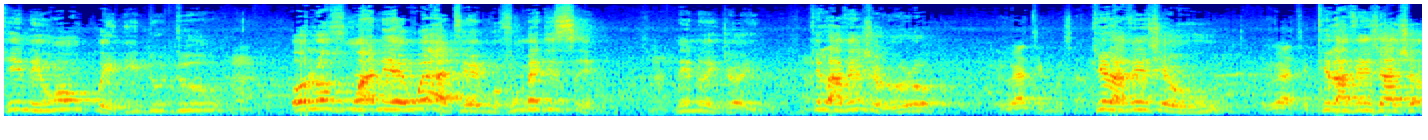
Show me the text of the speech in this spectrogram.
Kí ni wọ́n pè ní dúdú? Ó ló fún wa ní ewé àti egbò fún medicine nínú ìjọ yìí. Kí la fi ń ṣòróró? Kí la fi ń ṣe òwú? Kí la fi ń ṣe aṣọ?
